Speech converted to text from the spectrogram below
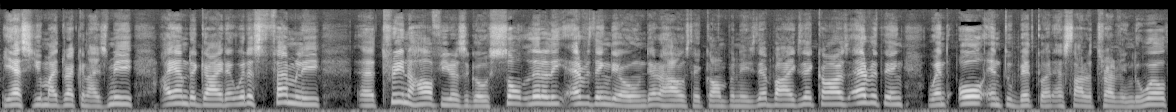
Yes, you might recognize me. I am the guy that with his family uh, three and a half years ago sold literally everything they own their house, their companies, their bikes, their cars, everything went all into Bitcoin and started traveling the world.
